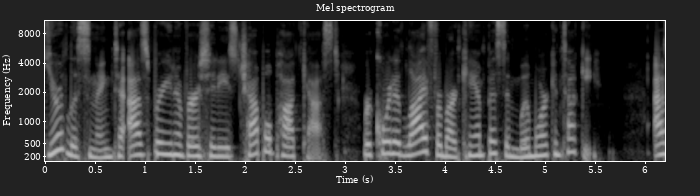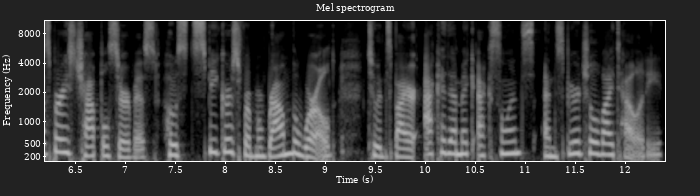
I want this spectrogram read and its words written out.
You're listening to Asbury University's Chapel Podcast, recorded live from our campus in Wilmore, Kentucky. Asbury's Chapel Service hosts speakers from around the world to inspire academic excellence and spiritual vitality.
